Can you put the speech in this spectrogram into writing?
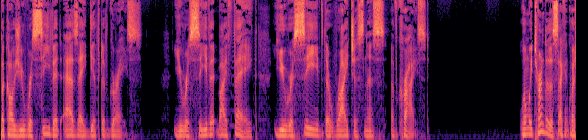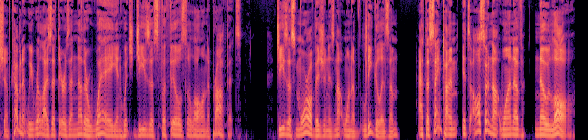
because you receive it as a gift of grace you receive it by faith, you receive the righteousness of Christ. When we turn to the second question of covenant, we realize that there is another way in which Jesus fulfills the law and the prophets. Jesus' moral vision is not one of legalism. At the same time, it's also not one of no law.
